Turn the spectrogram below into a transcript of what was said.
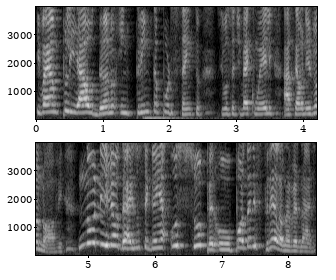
e vai ampliar o dano em 30% se você tiver com ele até o nível 9. No nível 10 você ganha o super, o poder estrela na verdade.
